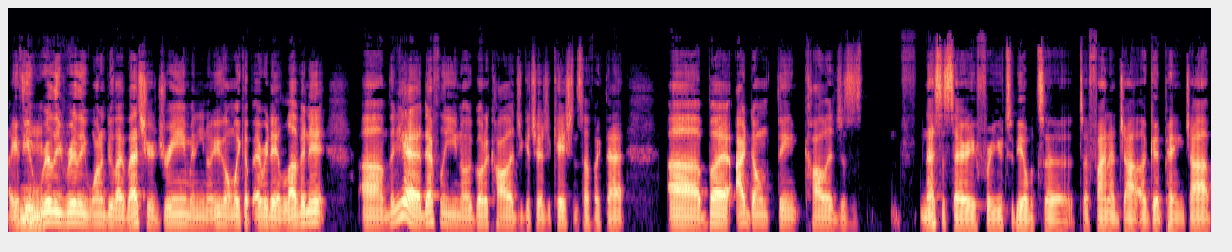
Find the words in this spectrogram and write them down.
Like if Mhm. you really, really want to do like that's your dream and you know you're gonna wake up every day loving it, um, then yeah, definitely, you know, go to college, you get your education, stuff like that. Uh, but I don't think college is necessary for you to be able to to find a job, a good paying job.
